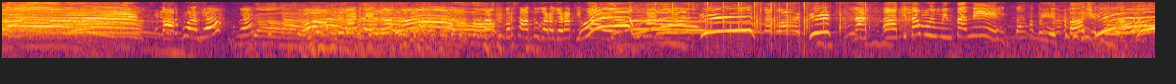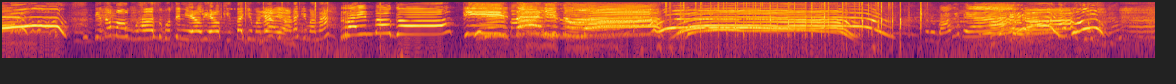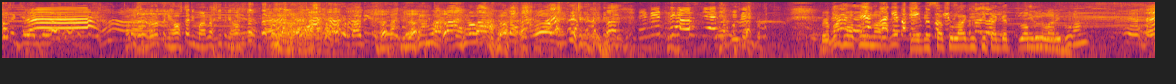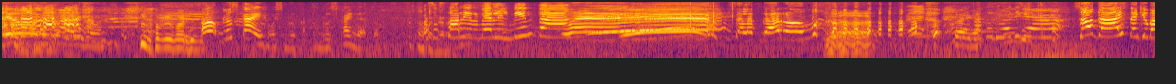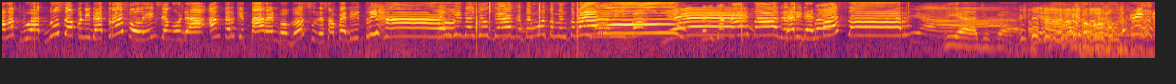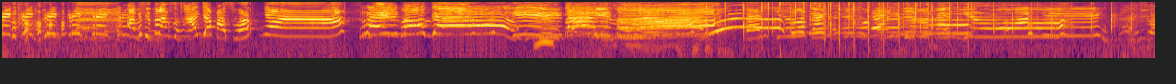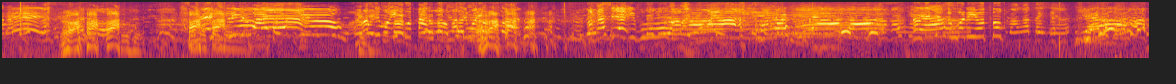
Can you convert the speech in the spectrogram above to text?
Ini satu keluarga, bukan? Oh, bukan beda. Tapi bersatu gara-gara kita. Wah, bukan lagi, bukan lagi. Nah, eh, kita mau minta nih. Kita, kita, gitu. Kita mau eh, Treehouse-nya di mana sih Treehouse-nya? Tadi. Bang, bang, bang, bang. Ini. Treehouse-nya nih. Berapa? 25 eh, lagi ribu? Lagi satu lagi kita get kilo. 25 ribu kan? 25 ribu. Oh, Blue Sky. Wes Blue, Blue Sky enggak tuh? Masuk story Berlin Bintang. Weh, seleb garam. Satu dua tiga. So guys, thank you banget buat Nusa Penida Travelings yang udah antar kita Rainbow Girls sudah sampai di Dan Treehouse. kita juga ketemu teman-teman dari dari Jakarta, dari, Dari Denpasar. Iya. Iya juga. Krik krik krik krik. Abis itu langsung aja passwordnya. Rainbow Girl. Kita gitu loh. Thank you, thank you, thank you, thank you. Suara Eh, Thank you, I love you. Masih mau ikutan tuh, masih mau ikutan. Makasih ya Ibu, Bapak. makasih ya. Nanti ditunggu di YouTube. Ya,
